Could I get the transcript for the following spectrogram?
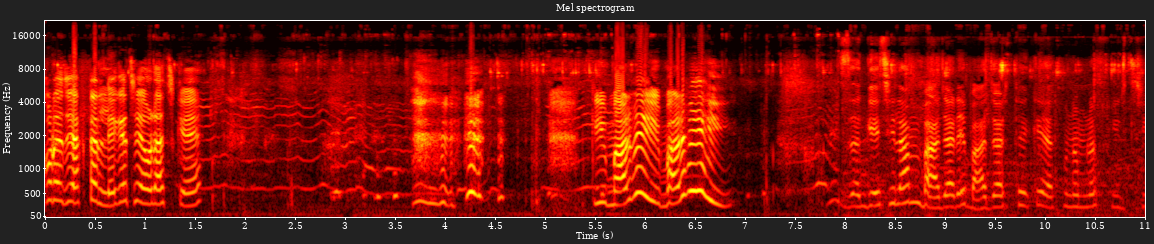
করে যে একটা লেগেছে ওর আজকে। কি, মারবি মারবি? গেছিলাম বাজারে, বাজার থেকে এখন আমরা ফিরছি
